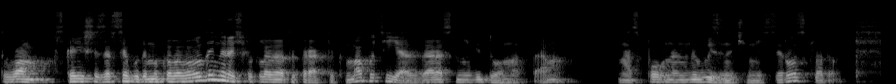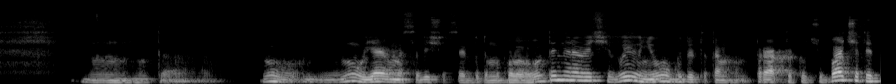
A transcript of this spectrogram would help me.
то вам, скоріше за все, буде Микола Володимирович викладати практику, мабуть, і я. Зараз невідомо. Там у нас повна невизначеність з розкладом. Ну, ну, уявимо собі, що це буде Микола Володимирович, ви у нього будете там практику цю бачити.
